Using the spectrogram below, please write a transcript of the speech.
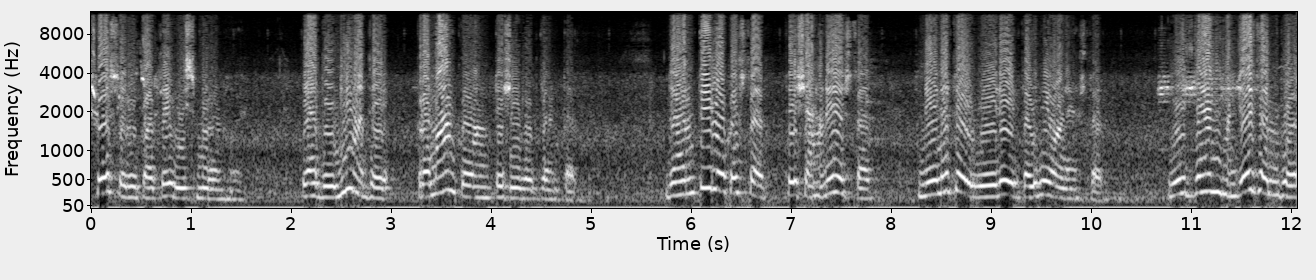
स्वस्वरूपाचे विस्मरण होय. या दोन्हीमध्ये प्रमाण कोण ते शिवक जाणतात. जाणते लोक असतात ते शहाणे असतात. नेणते वेडे दैन्यवाणे असतात. विज्ञान म्हणजेच अनुभव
